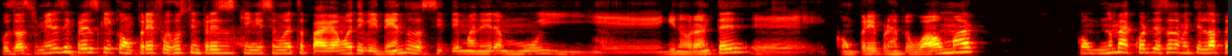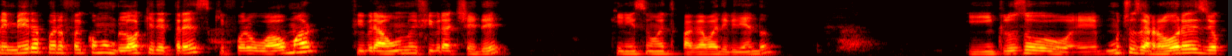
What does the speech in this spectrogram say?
Pues las primeras empresas que compré fue justo empresas que en ese momento pagamos dividendos así de manera muy eh, ignorante. Eh, compré, por ejemplo, Walmart. no me acuerdo exactamente la primera, pero fue como un bloque de tres, que fueron Walmart, Fibra 1 y Fibra HD que en ese momento pagaba dividendo. E incluso eh, muchos errores, yo,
